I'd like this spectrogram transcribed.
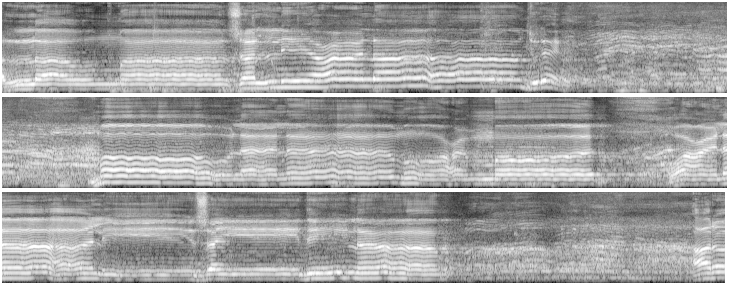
اللهم صل على مولانا محمد وعلى আরো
